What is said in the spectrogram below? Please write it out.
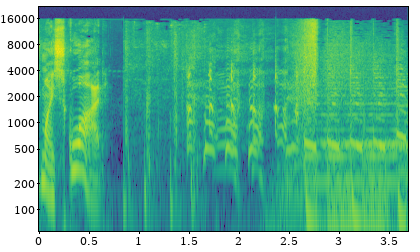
Where's my squad?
